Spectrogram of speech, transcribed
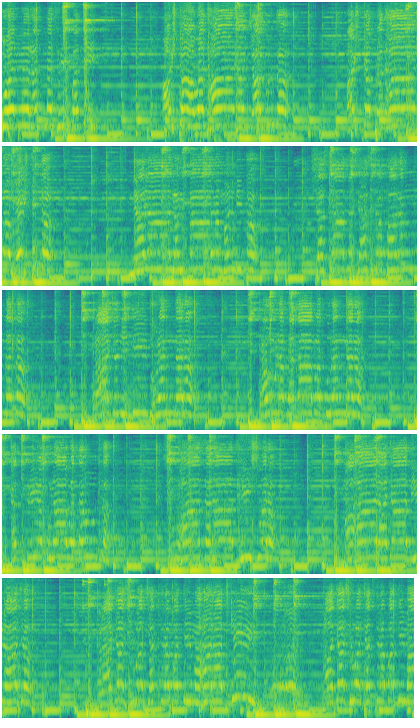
सुवर्ण रत्न श्रीपती अष्टावधान जागृत अष्टप्रधान वेष्टित न्यायालंकार मंडित शस्त्राग शास्त्र पारंगत राजनीती धुरंदर प्रौढ प्रताप पुरंदर क्षत्रिय कुलावतंस सुहासनाधीश्वर महाराजाधिराज राजा शिव छत्रपती महाराज की राजा शिव छत्रपती महाराज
